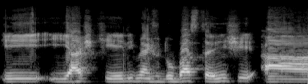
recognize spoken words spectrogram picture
e, e acho que ele me ajudou bastante a,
